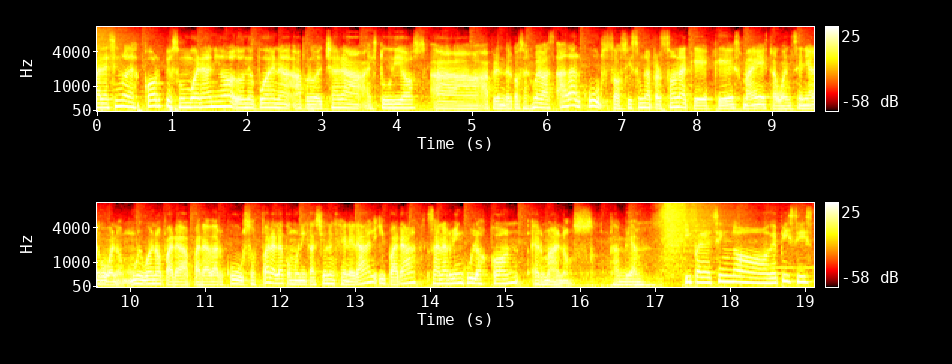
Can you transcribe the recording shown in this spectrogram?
Para el signo de Escorpio es un buen año donde pueden aprovechar a, estudios, a aprender cosas nuevas, a dar cursos. Si es una persona que, es maestra o enseña algo, bueno, muy bueno para, para dar cursos, para la comunicación en general y para sanar vínculos con hermanos también. Y para el signo de Pisces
